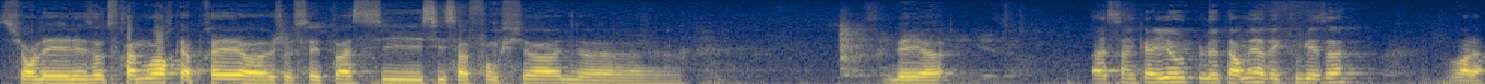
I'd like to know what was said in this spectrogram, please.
Sur les, autres frameworks, après, euh, je ne sais pas si, ça fonctionne. Euh, mais euh, A5IO le permet avec Together Voilà.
